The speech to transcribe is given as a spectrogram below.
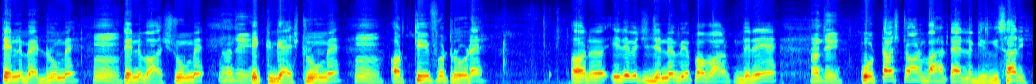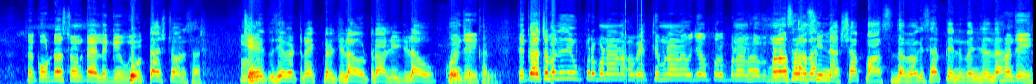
ਤਿੰਨ ਬੈੱਡਰੂਮ ਹੈ। ਤਿੰਨ ਵਾਸ਼ਰੂਮ ਹੈ। ਇੱਕ ਗੈਸਟ ਰੂਮ ਹੈ। ਔਰ 30 ਫੁੱਟ ਰੋਡ ਹੈ। ਔਰ ਇਹਦੇ ਵਿੱਚ ਜਿੰਨਾ ਵੀ ਆਪਾਂ ਵਾਰਕ ਦੇ ਰਹੇ ਹਾਂ ਹਾਂਜੀ। ਕੋਟਾ ਸਟੋਨ ਬਾਹਰ ਟਾਇਲ ਲੱਗੀ ਹੋਗੀ ਸਾਰੀ। ਤੇ ਕੋਟਾ ਸਟੋਨ ਟਾਇਲ ਲੱਗੀ ਹੋਊਗੀ ਕੋਟਾ ਸਟੋਨ ਸਰ ਚਾਹੇ ਤੁਸੀਂ ਅਗਰ ਟਰੈਕਟਰ ਚੜਾਓ ਟਰਾਲੀ ਚੜਾਓ ਕੋਈ ਚੱਕਰ ਨਹੀਂ। ਤੇ ਕਸਟਮਰ ਨੇ ਜੇ ਉੱਪਰ ਬਣਾਉਣਾ ਹੋਵੇ ਇੱਥੇ ਬਣਾਉਣਾ ਹੋਵੇ ਜਾਂ ਉੱਪਰ ਬਣਾਉਣਾ ਹੋਵੇ ਬਣਾ ਸਕਦਾ? ਅਸੀਂ ਨਕਸ਼ਾ ਪਾਸ ਦਵਾਂਗੇ ਸਰ ਤਿੰਨ ਮੰਜ਼ਿਲ ਦਾ। ਹਾਂਜੀ।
